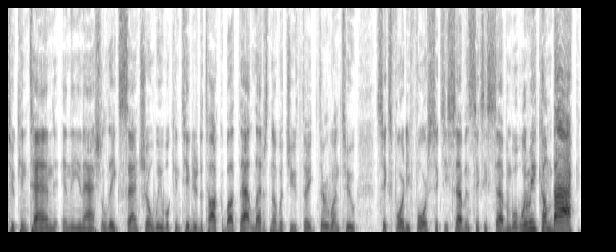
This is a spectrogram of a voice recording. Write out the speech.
to contend in the National League Central. We will continue to talk about that. Let us know what you think. 312 644 6767. When we come back,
